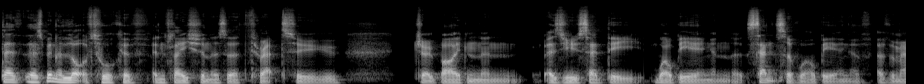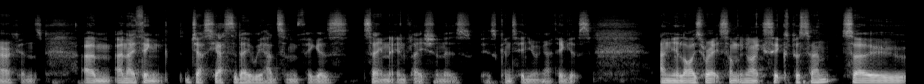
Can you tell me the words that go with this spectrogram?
There's, there's been a lot of talk of inflation as a threat to Joe Biden and, as you said, the well-being and the sense of well-being of, of Americans. Um, and I think just yesterday we had some figures saying that inflation is is continuing. I think it's annualized rate something like 6%. So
